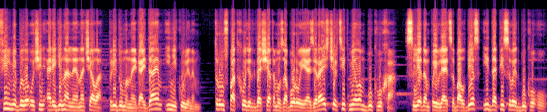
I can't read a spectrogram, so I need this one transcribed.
Фильме было очень оригинальное начало, придуманное Гайдаем и Никулиным. Трус подходит к дощатому забору и озираясь чертит мелом букву «Х». Следом появляется балбес и дописывает букву «У».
